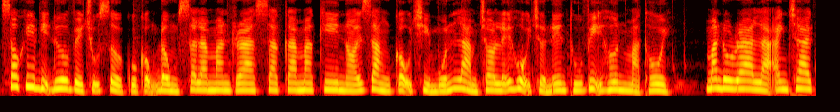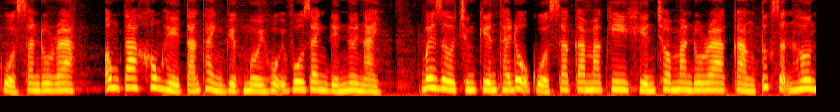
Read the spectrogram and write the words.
Sau khi bị đưa về trụ sở của cộng đồng Salamandra, Sakamaki nói rằng cậu chỉ muốn làm cho lễ hội trở nên thú vị hơn mà thôi. Mandora là anh trai của Sandora, ông ta không hề tán thành việc mời hội vô danh đến nơi này. Bây giờ chứng kiến thái độ của Sakamaki khiến cho Mandora càng tức giận hơn,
